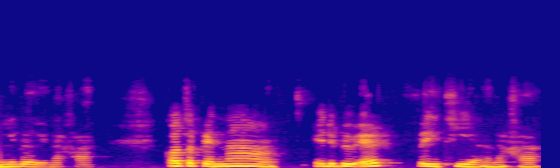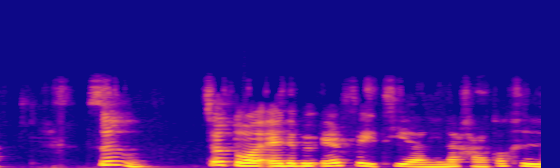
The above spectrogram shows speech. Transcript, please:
นี้เลยนะคะ ก็จะเป็นหน้า AWS Free Tier นะคะ ซึ่งเจ้าตัว AWS Free Tier นี้นะคะก็คือ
